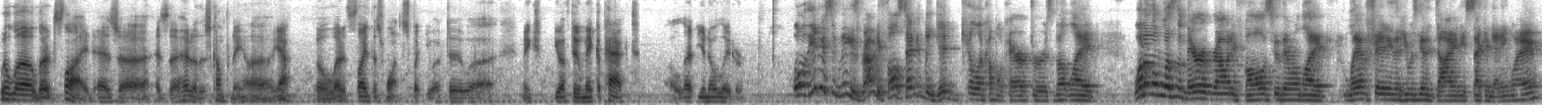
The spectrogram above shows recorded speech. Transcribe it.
We'll uh, let it slide as uh, as the head of this company. Uh, yeah, we'll let it slide this once, but you have to uh, make you have to make a pact. I'll let you know later. Well, the interesting thing is Gravity Falls technically did kill a couple characters, but like one of them was the mayor of Gravity Falls, who they were like lampshading that he was going to die any second anyway.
